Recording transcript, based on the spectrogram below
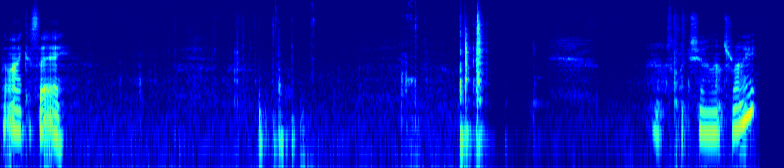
But like I say let's make sure that's right.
